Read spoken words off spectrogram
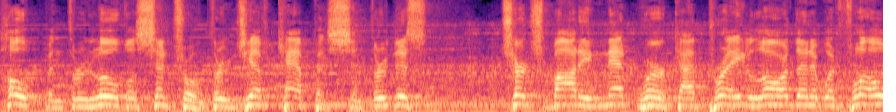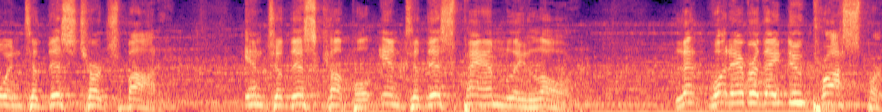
Hope and through Louisville Central, through Jeff Campus, and through this church body network. I pray, Lord, that it would flow into this church body, into this couple, into this family, Lord. Let whatever they do prosper.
